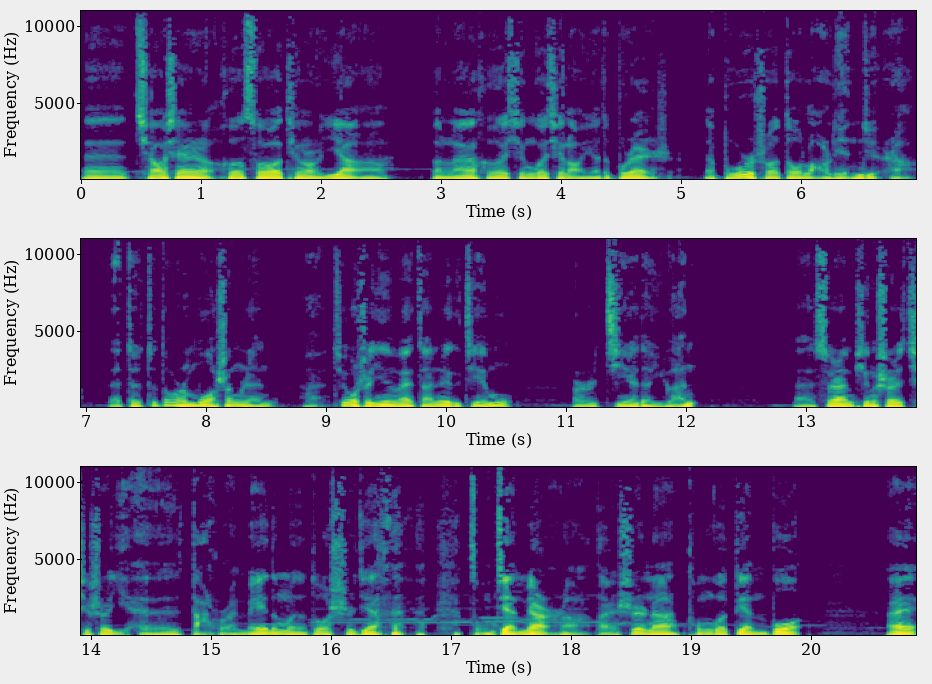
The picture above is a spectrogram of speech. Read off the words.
嗯，乔先生和所有听友一样啊，本来和兴国奇老爷子不认识，那不是说都老邻居是吧？那这这都是陌生人啊，就是因为咱这个节目而结的缘。呃，虽然平时其实也大伙儿也没那么多时间 总见面是吧？但是呢，通过电波，哎，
